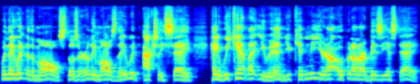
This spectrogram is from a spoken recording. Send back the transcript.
when they went to the malls, those early malls, they would actually say, "Hey, we can't let you in. You kidding me? You're not open on our busiest day."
